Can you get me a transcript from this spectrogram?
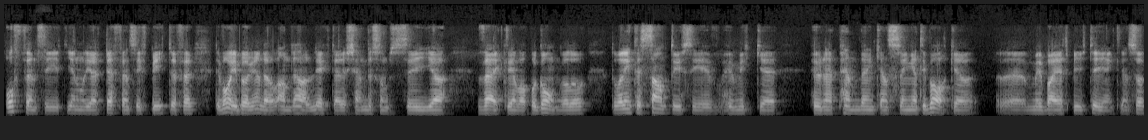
offensivt genom att göra ett defensivt byte. För det var i början av andra halvlek där det kändes som Sevilla verkligen var på gång. Och då, då var det intressant att se hur mycket hur den här pendeln kan svänga tillbaka eh, med bara ett byte egentligen. Så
